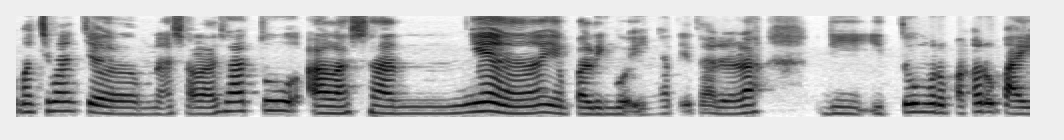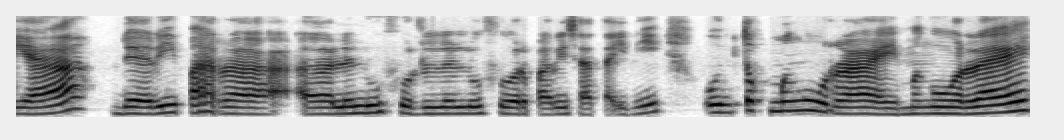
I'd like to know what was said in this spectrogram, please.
macam-macam. Nah, salah satu alasannya yang paling gue ingat itu adalah di itu merupakan upaya dari para uh, leluhur-leluhur pariwisata ini untuk mengurai mengurai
